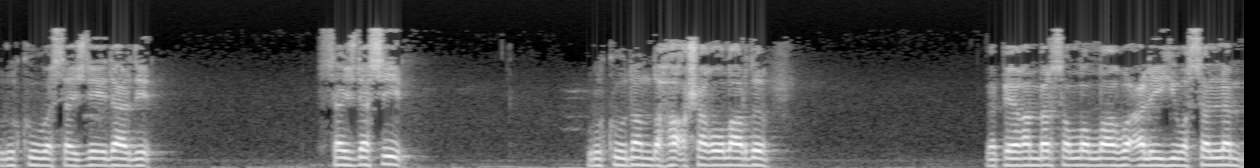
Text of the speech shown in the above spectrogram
ruku və səcdə edərdi. Səcdəsi rukudan daha aşağı olardı. Və Peyğəmbər sallallahu aleyhi və səlləm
